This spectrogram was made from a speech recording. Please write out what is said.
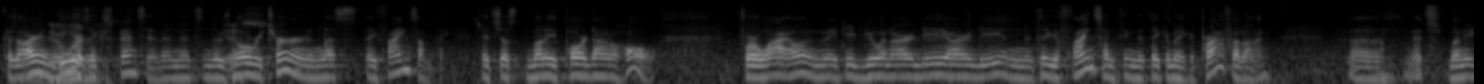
Because R and D their work. is expensive and it's, there's no Yes. return unless they find something. It's just money poured down a hole for a while and they keep doing R and D, R and D, and until you find something that they can make a profit on, uh, that's money,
